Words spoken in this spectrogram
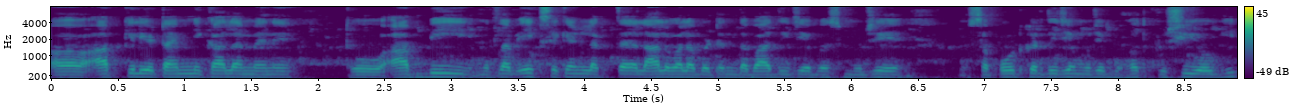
आपके लिए टाइम निकाला मैंने। तो आप भी मतलब एक सेकेंड लगता है, लाल वाला बटन दबा दीजिए, बस मुझे सपोर्ट कर दीजिए, मुझे बहुत खुशी होगी।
